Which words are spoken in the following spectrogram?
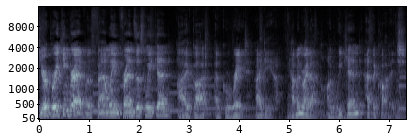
If you're breaking bread with family and friends this weekend, I've got a great idea. Coming right up on Weekend at the Cottage.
